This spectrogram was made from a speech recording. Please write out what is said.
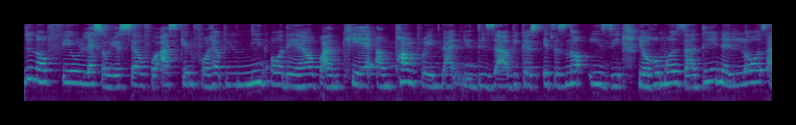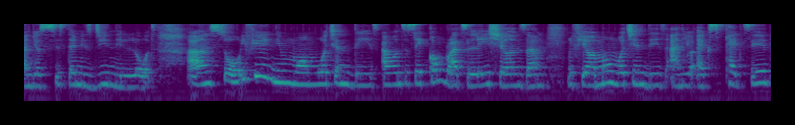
Do not feel less of yourself for asking for help. You need all the help and care and pampering that you deserve because it is not easy. Your hormones are doing a lot and your system is doing a lot. And so if you're a new mom watching this i want to say congratulations. Um if you're a mom watching this and you're expecting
